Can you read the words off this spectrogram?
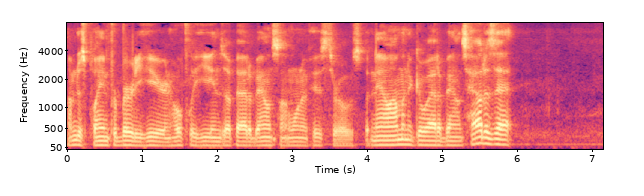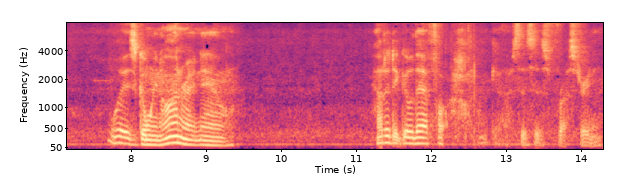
I'm just playing for birdie here, and hopefully he ends up out of bounds on one of his throws. But now I'm going to go out of bounds. How does that... What is going on right now? How did it go that far? Oh my gosh, this is frustrating.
